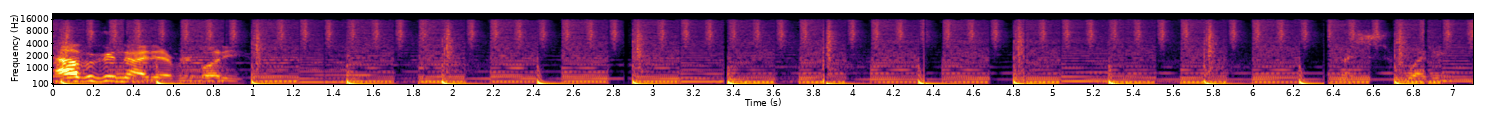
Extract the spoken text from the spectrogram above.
Have a good night, everybody. Am I sweating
